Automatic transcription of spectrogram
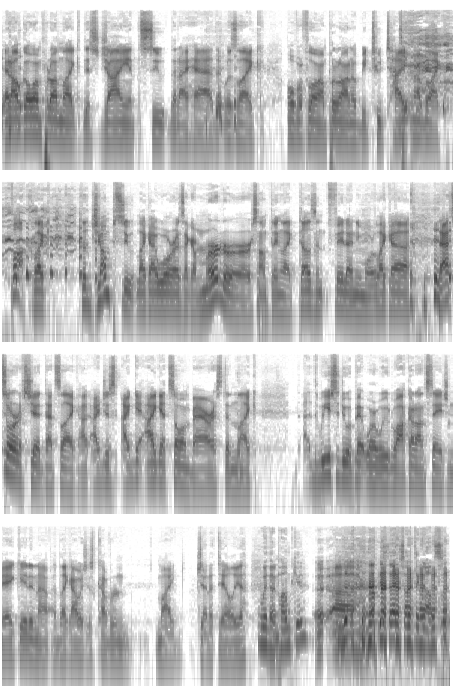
and I'll go and put on like this giant suit that I had that was like overflowing. I'll put it on, it'll be too tight, and I'll be like, "Fuck!" Like the jumpsuit like I wore as like a murderer or something like doesn't fit anymore. Like uh that sort of shit. That's like I, I just I get I get so embarrassed and like we used to do a bit where we would walk out on stage naked and I like I was just covering my genitalia. With a and, pumpkin? Uh, uh, is that something else?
